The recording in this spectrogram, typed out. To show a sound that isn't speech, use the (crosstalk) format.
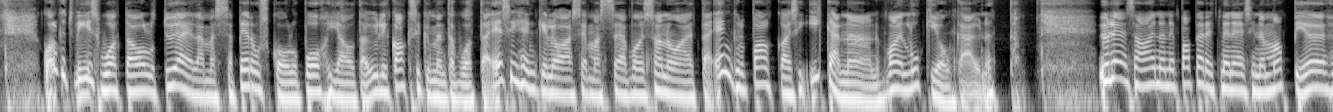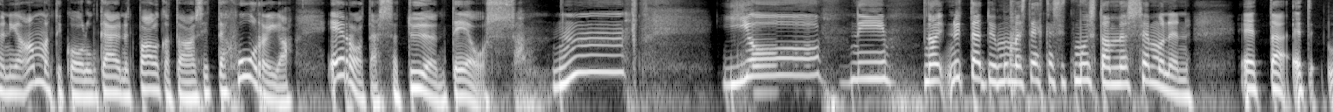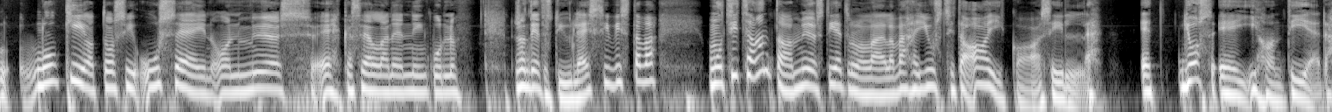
35 vuotta ollut työelämässä peruskoulupohjalta, yli 20 vuotta esihenkilöasemassa ja voin sanoa, että en kyllä palkkaisi ikänään vain lukion käynnettä. Yleensä aina ne paperit menee sinne mappiööhön ja ammattikoulun käynyt palkataan sitten hurja ero tässä työnteossa. Mm, joo, niin. No nyt täytyy mun mielestä ehkä sitten muistaa myös semmoinen, että, että lukio tosi usein on myös ehkä sellainen niin kuin, no se on tietysti yleissivistävä, mutta sitten se antaa myös tietyllä lailla vähän just sitä aikaa sille, että jos ei ihan tiedä,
